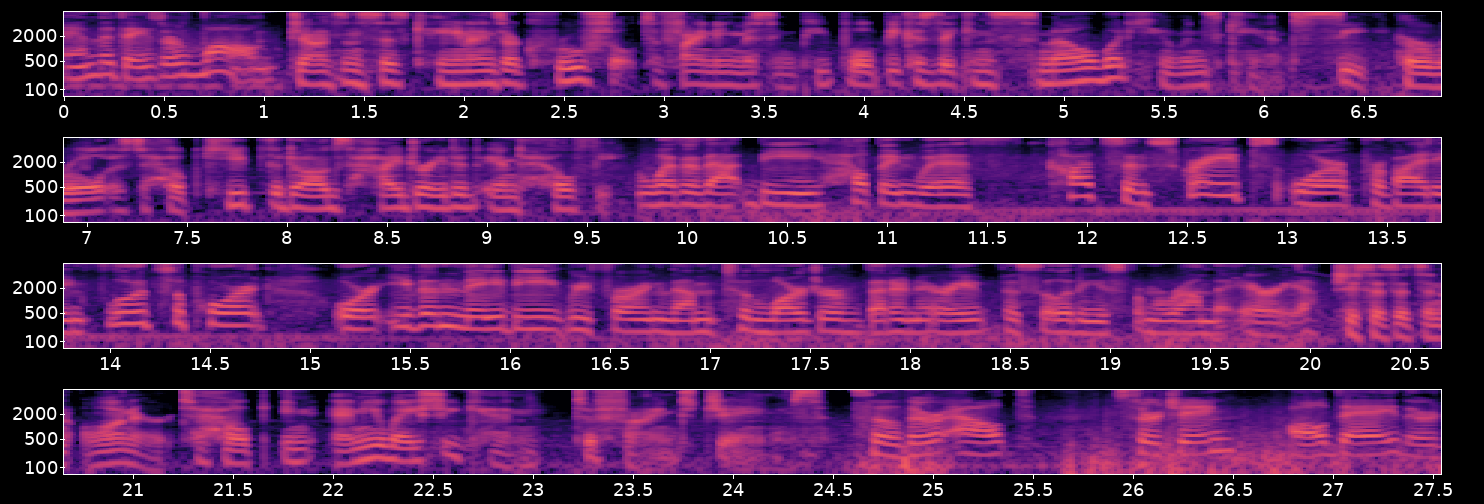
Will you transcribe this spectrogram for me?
and the days are long. Johnson says canines are crucial to finding missing people because they can smell what humans can't see. Her role is to help keep the dogs hydrated and healthy. Whether that be helping with cuts and scrapes or providing fluid support or even maybe referring them to larger veterinary facilities from around the area. She says it's an honor to help in any way she can to find James. So they're out searching all day. They're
